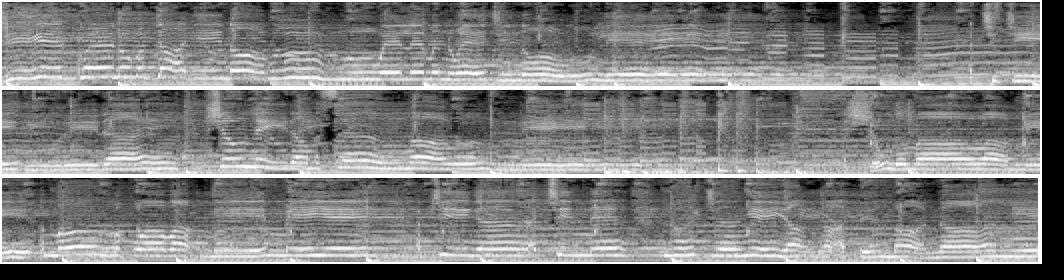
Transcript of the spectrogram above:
ရေခွဲလို့မကြရင်တော့ဘူးငိုဝဲ လည်းမနှွဲချင်တော့ဘူးလေအချစ်ကြီးသူတွေတိုင်းရှုံးနေတာမဆန်းမဘူးလေအရှုံးသမားဝမေအမောမပွားပါမေမေရဲ့အပြေကအချစ်နဲ့လွှမ်းကြံရဲ့ရငါအသိမနာနေ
